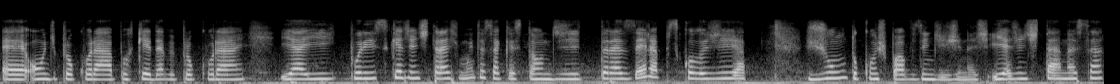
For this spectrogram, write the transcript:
é, onde procurar, por que deve procurar. E aí, por isso que a gente traz muito essa questão de trazer a psicologia junto com os povos indígenas. E a gente está nessa,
